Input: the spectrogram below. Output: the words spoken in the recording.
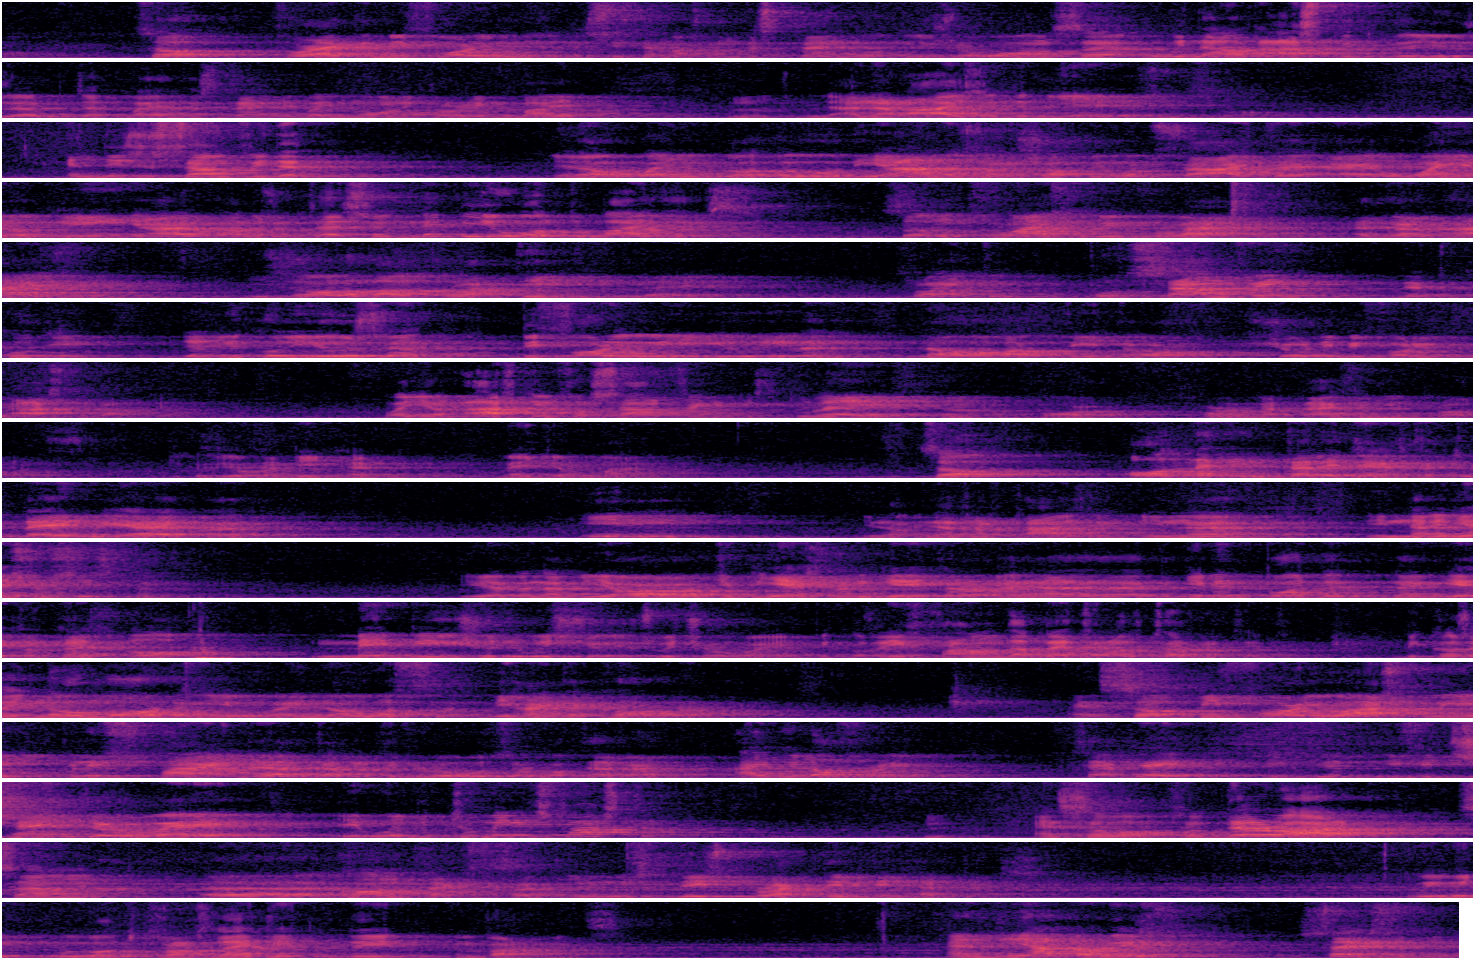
So, for acting before, the system must understand what the user wants uh, without asking to the user, just by understanding, by monitoring, by mm, analyzing the behaviors and so on. And this is something that, you know, when you go to the Amazon shopping website, uh, when you log in, Amazon tells you, maybe you want to buy this. So it tries to be proactive advertising is all about proactivity today. Trying to put something that could that you could use uh, before you, you even know about it or surely before you ask about it. When you're asking for something, it's too late for, for advertising your products because you already have made your mind. So all that intelligence that today we have uh, in you know in advertising, in uh, in navigation systems, you have an, your GPS navigator, and at a given point, the navigator tells, oh, maybe you should switch, switch away because I found a better alternative. Because I know more than you. I know what's behind the corner. And so before you ask me, please find the alternative routes or whatever, I will offer you. Say, okay, if you, if you change your way, it will be two minutes faster. Hmm? And so on. So there are some uh, contexts in which this proactivity happens we, we want to translate it to the environment. And the other is sensibly.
